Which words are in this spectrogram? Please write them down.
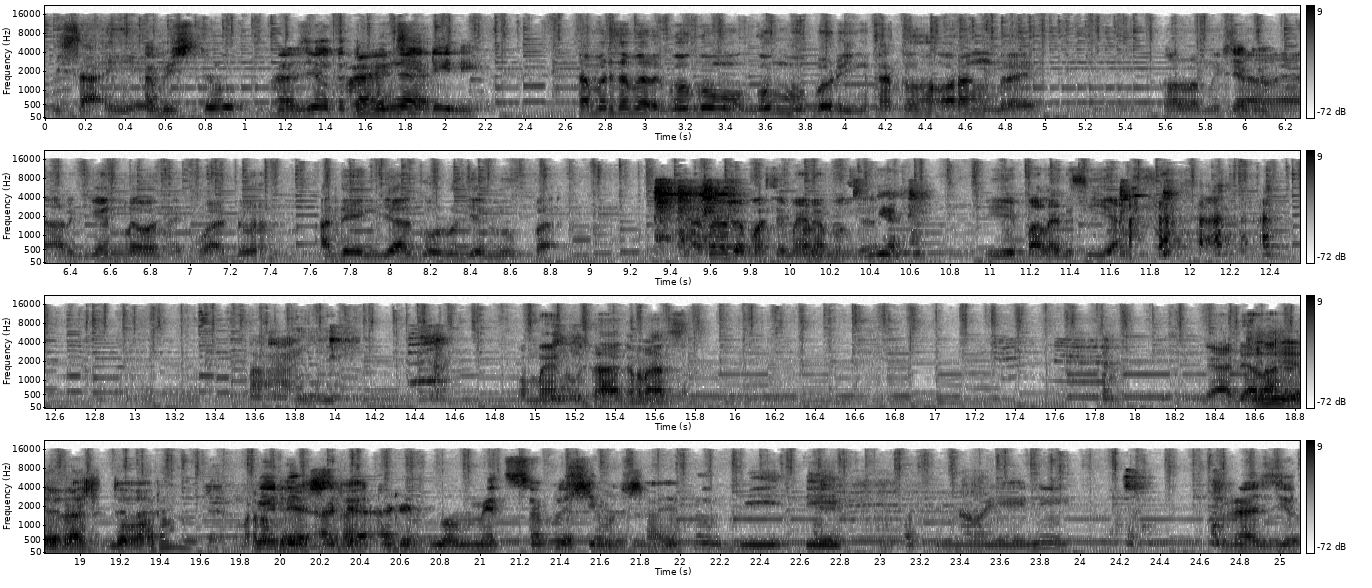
bisa iya. habis itu Brazil ketemu Kayaknya- Chili nih Sabar sabar, gue gue gue mau baru ingat satu orang, Bray. Kalau misalnya Argen lawan Ekuador, ada yang jago, lu jangan lupa. Tahu udah masih main apa enggak? Iya. Valencia. Pemain usaha keras. Gak ada lah. iya ada lah itu ada lah. orang Ini ada, ada ada dua match apa sih maksud saya. gue tuh di di empat finalnya ini Brazil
